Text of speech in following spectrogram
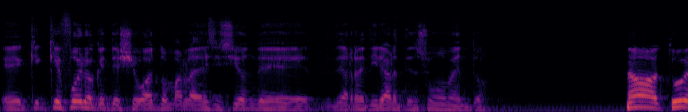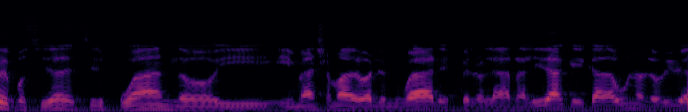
eh, ¿qué, fue lo que te llevó a tomar la decisión de, retirarte en su momento? No, tuve posibilidad de seguir jugando y, me han llamado de varios lugares, pero la realidad que cada uno lo vive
